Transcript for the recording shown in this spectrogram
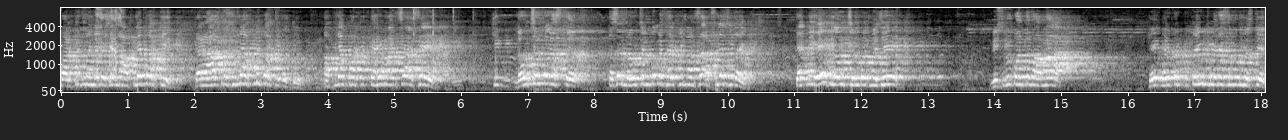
पार्टीत म्हणजे आपले पार्टीत कारण आजपासून मी आपली पार्टी बघतो आपल्या पार्टीत काही माणसं असेल की लवचंबक असतं. तसं लवचंबकासारखी माणसं आपल्या सुद्धा आहेत. त्यातली एक लवचंबक म्हणजे विष्णुपंत मामा. हे खरं तर कुठेही पुढे समोर नसते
